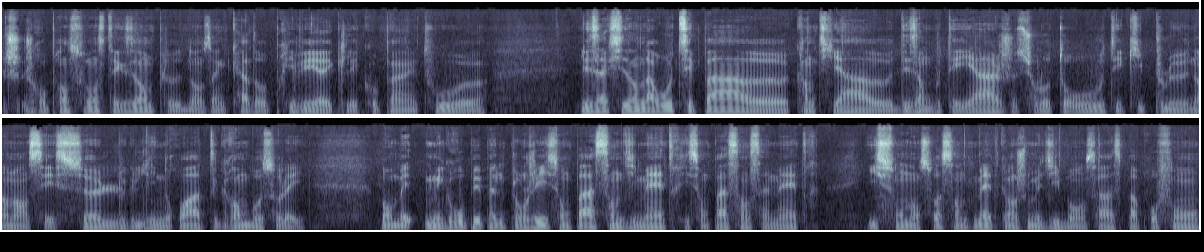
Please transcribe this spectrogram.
je, reprends souvent cet exemple dans un cadre privé avec les copains et tout. euh, les accidents de la route, c'est pas euh, quand il y a des embouteillages sur l'autoroute et qu'il pleut. Non, non, c'est seule ligne droite, grand beau soleil. Bon, mais mes gros pépins de plongée, ils sont pas à 110 mètres, ils sont pas à 105 mètres, ils sont dans 60 mètres quand je me dis, bon, ça c'est pas profond,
